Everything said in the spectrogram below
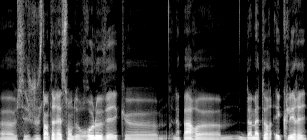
euh, c'est juste intéressant de relever que la part euh, d'amateurs éclairés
